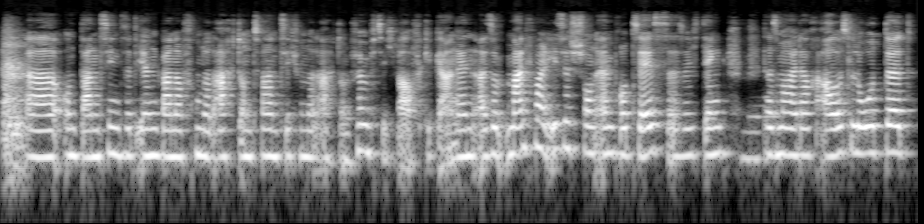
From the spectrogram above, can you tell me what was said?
Äh, und dann sind sie halt irgendwann auf 128, 158 raufgegangen. Also manchmal ist es schon ein Prozess. Also ich denke, ja. dass man halt auch auslotet,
